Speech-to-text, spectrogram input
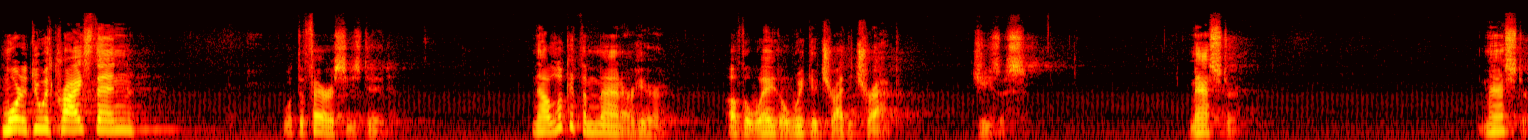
more to do with Christ than what the Pharisees did. Now, look at the manner here of the way the wicked tried to trap Jesus. Master, Master,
